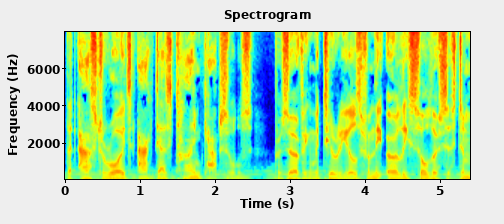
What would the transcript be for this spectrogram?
that asteroids act as time capsules, preserving materials from the early solar system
